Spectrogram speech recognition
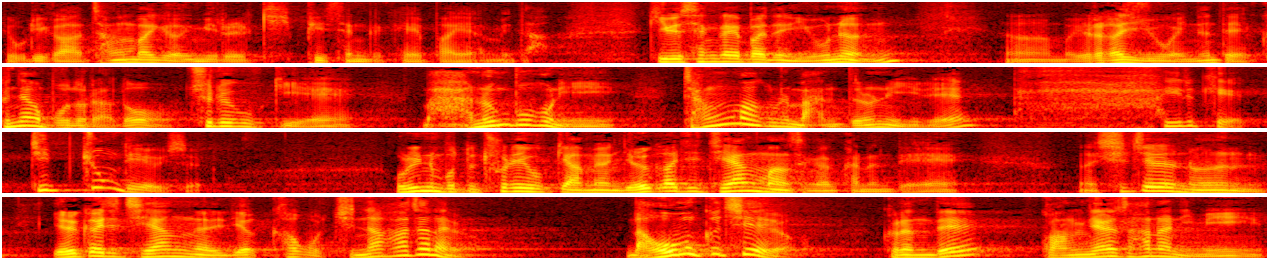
우리가 장막의 의미를 깊이 생각해 봐야 합니다. 깊이 생각해 봐야 되는 이유는 어, 뭐 여러 가지 이유가 있는데 그냥 보더라도 출애굽기에 많은 부분이 장막을 만드는 일에 다 이렇게 집중되어 있어요. 우리는 보통 출애굽기 하면 열 가지 재앙만 생각하는데 어, 실제로는 열 가지 재앙을 하고 지나가잖아요. 나오면 끝이에요. 그런데 광야에서 하나님이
